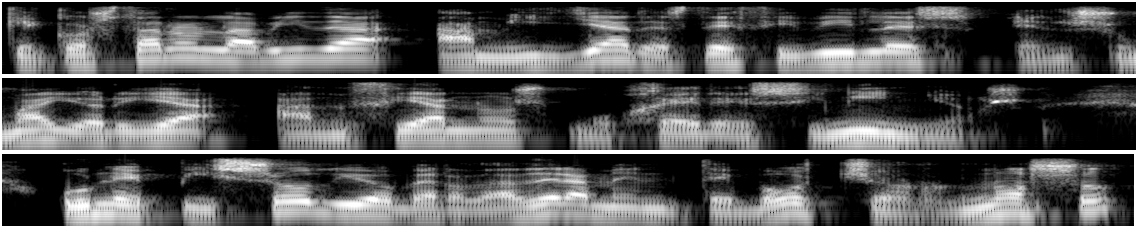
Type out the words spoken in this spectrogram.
que costaron la vida a millares de civiles, en su mayoría ancianos, mujeres y niños. Un episodio verdaderamente bochornoso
